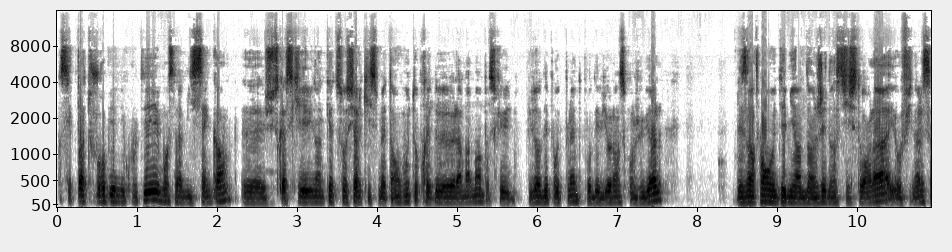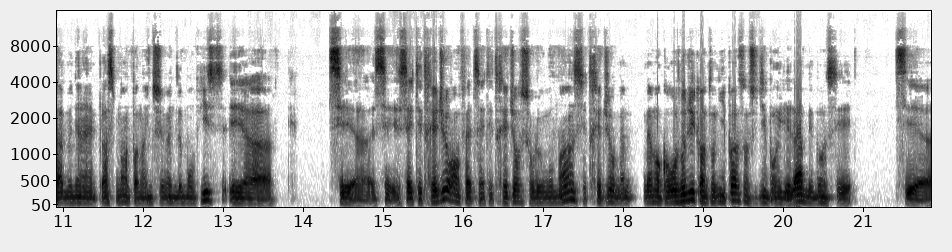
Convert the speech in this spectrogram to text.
C'est pas toujours bien écouté. Moi, ça a mis cinq ans euh, jusqu'à ce qu'il y ait une enquête sociale qui se mette en route auprès de la maman parce qu'il y a eu plusieurs dépôts de plainte pour des violences conjugales. Les enfants ont été mis en danger dans cette histoire-là, et au final, ça a mené à un placement pendant une semaine de mon fils. Et euh, c'est, ça a été très dur en fait. Ça a été très dur sur le moment. C'est très dur même, même encore aujourd'hui quand on y pense. On se dit bon, il est là, mais bon, c'est, c'est, euh,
